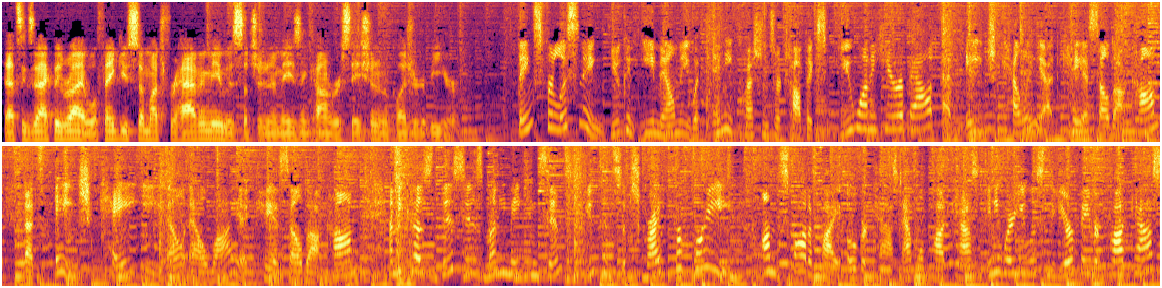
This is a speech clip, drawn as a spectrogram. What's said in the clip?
That's exactly right. Well, thank you so much for having me. It was such an amazing conversation and a pleasure to be here. Thanks for listening. You can email me with any questions or topics you want to hear about at hkelly at ksl.com. That's H K E L L Y at ksl.com. And because this is Money Making Sense, you can subscribe for free on Spotify, Overcast, Apple Podcast, anywhere you listen to your favorite podcast,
